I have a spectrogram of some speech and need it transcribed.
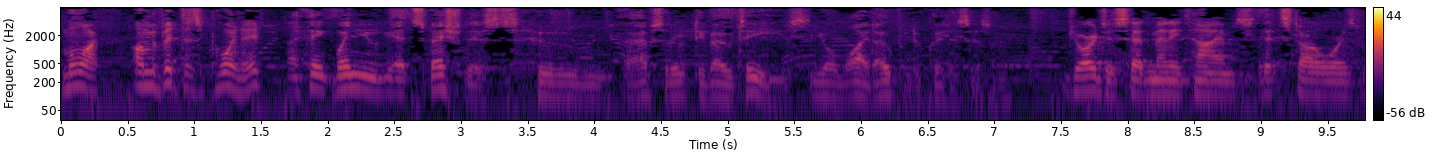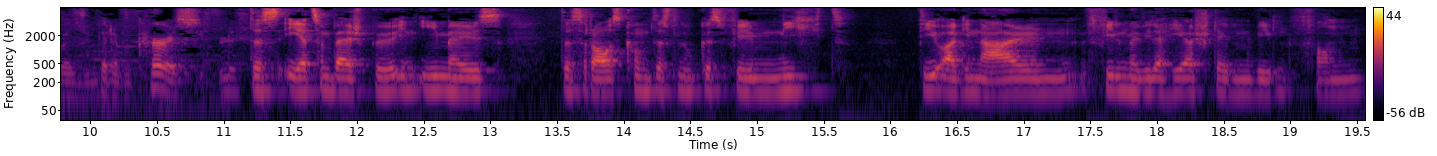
More. I'm a bit disappointed. I think when you get specialists who are absolute devotees, you're wide open to criticism. George has said many times that Star Wars was a bit of a curse. Dass er zum Beispiel in E-Mails, das rauskommt, dass Lucasfilm nicht die originalen Filme wiederherstellen will von,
